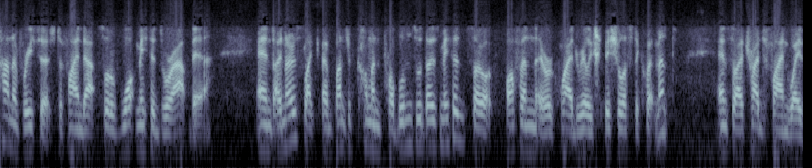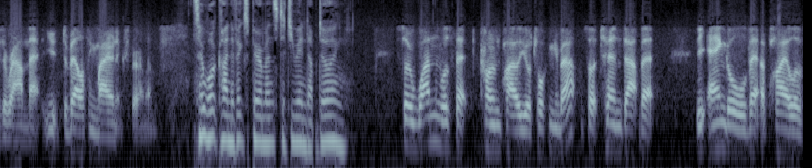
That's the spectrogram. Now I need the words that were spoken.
ton of research to find out sort of what methods were out there. And I noticed like a bunch of common problems with those methods. So often it required really specialist equipment. And so I tried to find ways around that, developing my own experiments. So, what kind of experiments did you end up doing? So, one was that cone pile you're talking about. So, it turns out that the angle that a pile of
